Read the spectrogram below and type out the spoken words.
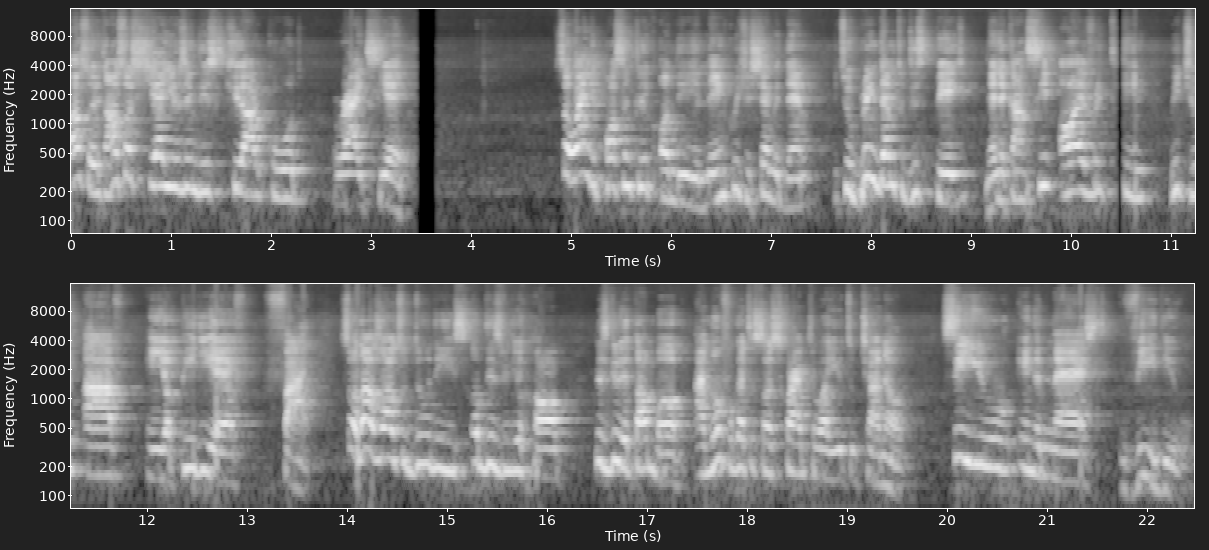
Also, you can also share using this QR code right here. So when the person click on the link which you share with them, it will bring them to this page. Then they can see all everything which you have in your PDF file. So that's all to do this. Hope this video helped. Please give it a thumb up and don't forget to subscribe to our YouTube channel. See you in the next video.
